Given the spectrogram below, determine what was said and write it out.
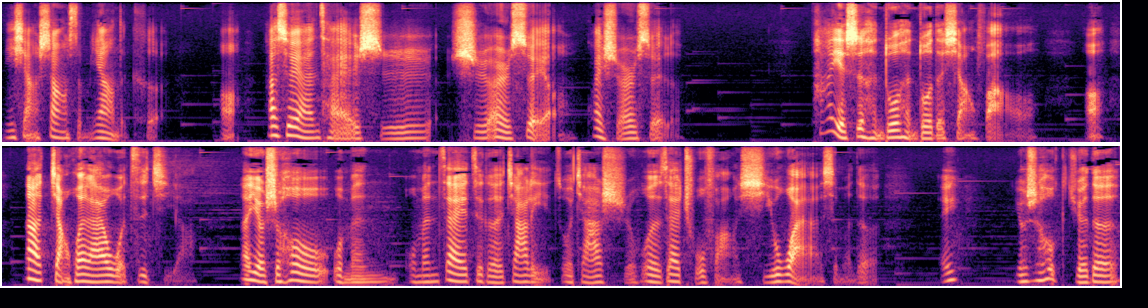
你想上什么样的课？哦，他虽然才十十二岁哦，快十二岁了，他也是很多很多的想法哦。哦，那讲回来我自己啊，那有时候我们我们在这个家里做家事，或者在厨房洗碗什么的，哎。有时候觉得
